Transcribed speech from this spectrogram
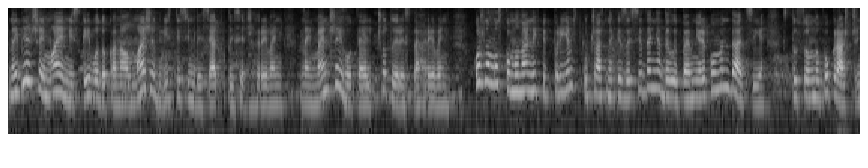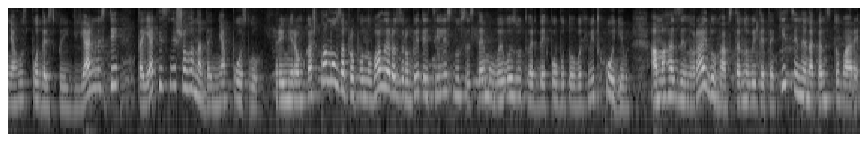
Найбільший має міський водоканал – майже 270 тисяч гривень, найменший – готель – 400 гривень. Кожному з комунальних підприємств учасники засідання дали певні рекомендації стосовно покращення господарської діяльності та якіснішого надання послуг. Приміром, Каштану запропонували розробити цілісну систему вивозу твердих побутових відходів, а магазину Райдуга встановити такі ціни на канцтовари,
